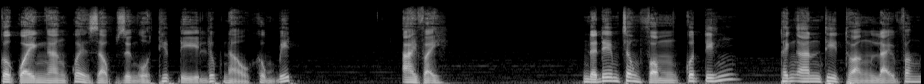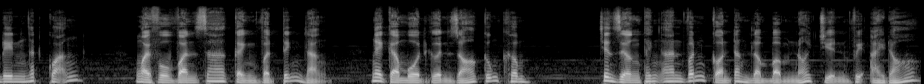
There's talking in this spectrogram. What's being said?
Cô quay ngang quay dọc rồi ngủ thiếp đi lúc nào không biết. Ai vậy? Nửa đêm trong phòng có tiếng Thanh An thi thoảng lại vang lên ngắt quãng. Ngoài phủ vàn ra cảnh vật tĩnh lặng, ngay cả một gợn gió cũng không. Trên giường Thanh An vẫn còn đang lầm bầm nói chuyện với ai đó.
